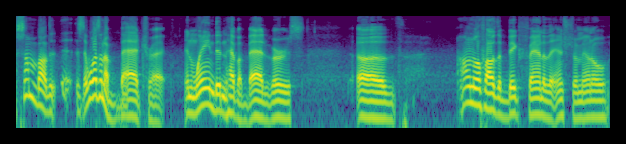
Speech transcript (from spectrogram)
Something about it. It wasn't a bad track, and Wayne didn't have a bad verse. I don't know if I was a big fan of the instrumental.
